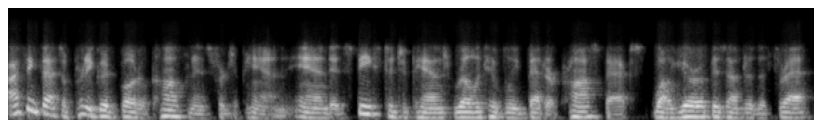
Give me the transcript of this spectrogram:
I think that's a pretty good vote of confidence for Japan, and it speaks to Japan's relatively better prospects while Europe is under the threat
